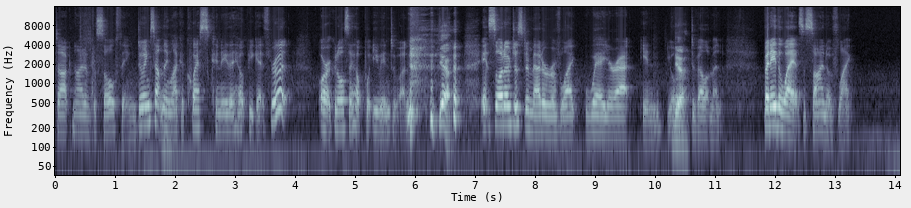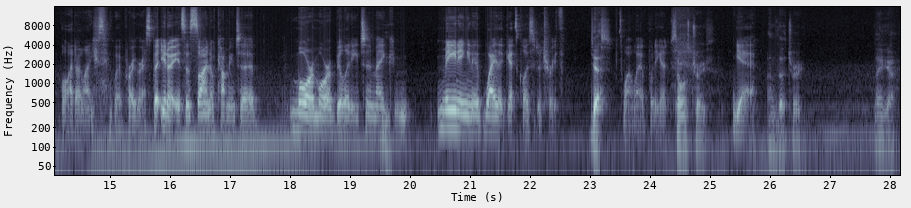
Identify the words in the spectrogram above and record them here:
Dark Night of the Soul thing. Doing something like a quest can either help you get through it or it could also help put you into one. Yeah, it's sort of just a matter of like where you're at in your Yeah. development. But either way, it's a sign of like, well, I don't like using the word progress, but you know, it's a sign of coming to more and more ability to make m- meaning in a way that gets closer to truth. yes, It's one way of putting it. someone's truth Yeah. and the truth. There you go.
